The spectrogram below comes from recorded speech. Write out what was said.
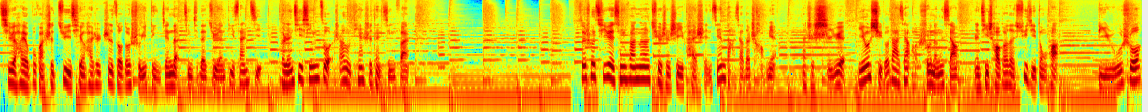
七月还有不管是剧情还是制作都属于顶尖的《进击的巨人》第三季和人气新作《杀戮天使》等新番。虽说七月新番呢确实是一派神仙打架的场面，但是十月也有许多大家耳熟能详、人气超高的续集动画。比如说，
